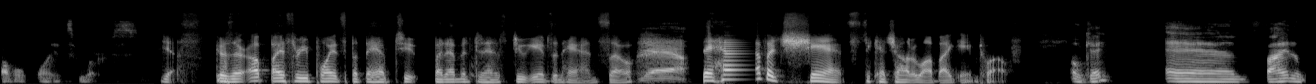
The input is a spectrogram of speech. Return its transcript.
couple points worse. Yes, because they're up by three points, but they have two. But Edmonton has two games in hand, so Yeah. they have a chance to catch Ottawa by game twelve. Okay. And finally,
